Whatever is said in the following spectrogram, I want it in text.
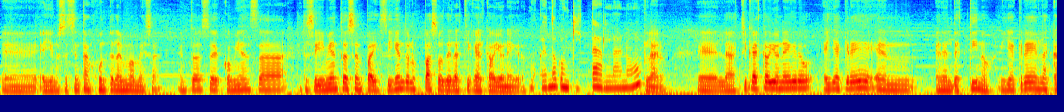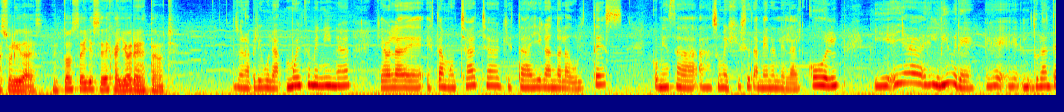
eh, ellos no se sientan juntos en la misma mesa. Entonces comienza este seguimiento de senpai, siguiendo los pasos de la chica del cabello negro. Buscando conquistarla, ¿no? Claro. Eh, la chica del cabello negro, ella cree en, en el destino, ella cree en las casualidades. Entonces ella se deja llevar en esta noche. Es una película muy femenina que habla de esta muchacha que está llegando a la adultez, comienza a sumergirse también en el alcohol y ella es libre. Eh, eh, durante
